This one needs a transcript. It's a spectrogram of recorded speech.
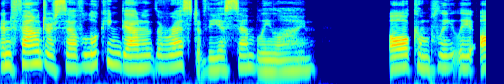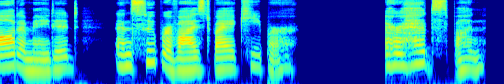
and found herself looking down at the rest of the assembly line, all completely automated and supervised by a keeper. Her head spun.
